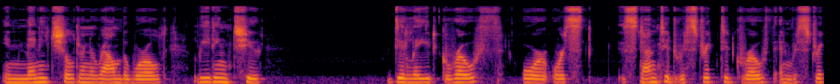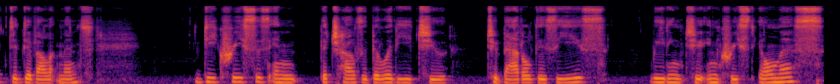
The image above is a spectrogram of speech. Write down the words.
in many children around the world, leading to delayed growth or, or st- stunted, restricted growth and restricted development, decreases in the child's ability to, to battle disease, leading to increased illness.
